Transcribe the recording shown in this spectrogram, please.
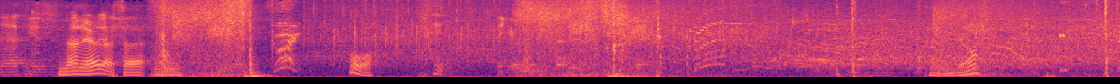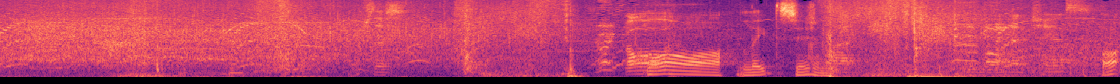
Yeah, I think it's None out, I thought. Mm. Oh, I think it was better. there we go. Watch this. Strike. Oh. Oh, late decision. Maybe I had a chance. Oh.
